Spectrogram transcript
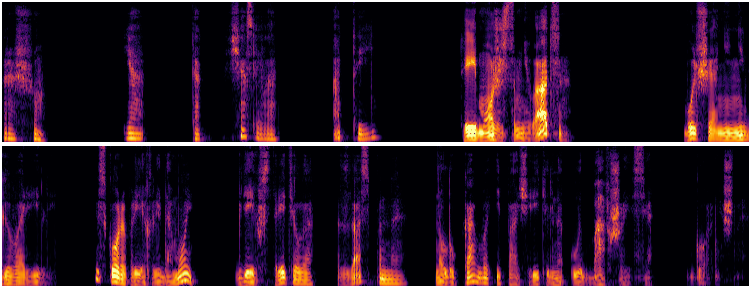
хорошо! Я так счастлива, а ты?» «Ты можешь сомневаться?» Больше они не говорили и скоро приехали домой, где их встретила заспанная, но лукаво и поощрительно улыбавшаяся горничная.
